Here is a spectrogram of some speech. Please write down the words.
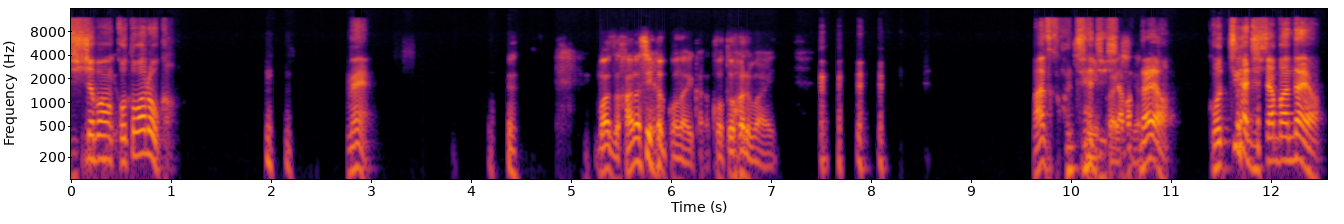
実写版は断ろうか。ね まず話が来ないから、断る前に。え。まずこっちが実写版だよ。こっちが実写版だよ。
